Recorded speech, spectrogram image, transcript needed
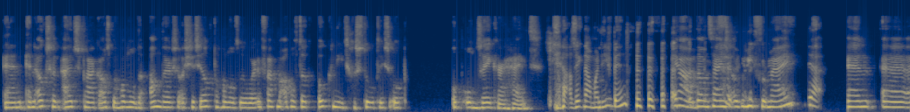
En, en ook zo'n uitspraak als behandel de ander zoals je zelf behandeld wil worden. Vraag me af of dat ook niet gestoeld is op, op onzekerheid. ja, als ik nou maar lief ben. Ja, dan zijn ze ook lief voor mij. Ja. En, eh,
